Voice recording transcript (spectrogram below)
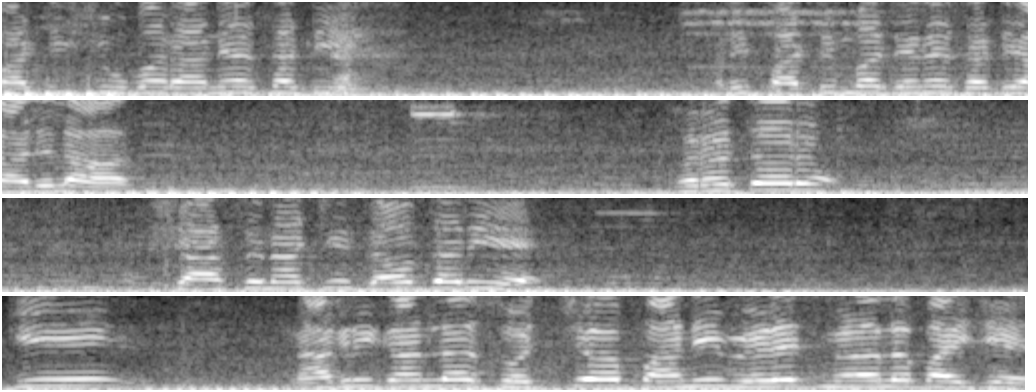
पाठीशी उभं राहण्यासाठी आणि पाठिंबा देण्यासाठी आलेला आहात. खरं तर शासनाची जबाबदारी आहे की नागरिकांना स्वच्छ पाणी वेळेत मिळालं पाहिजे.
